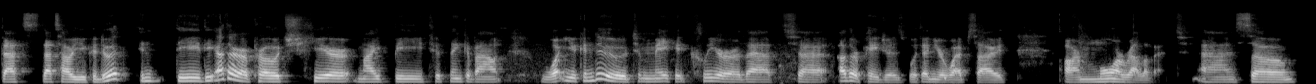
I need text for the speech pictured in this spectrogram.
that's that's how you can do it. In the, the other approach here might be to think about what you can do to make it clearer that uh, other pages within your website are more relevant. Uh, so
